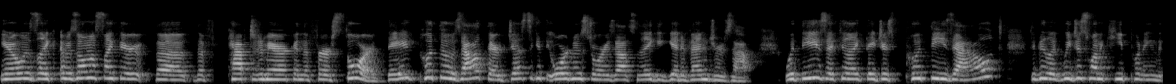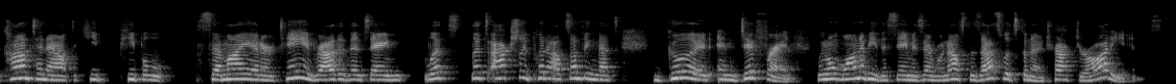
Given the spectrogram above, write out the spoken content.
You know, it was like it was almost like they're the the Captain America and the first Thor. They put those out there just to get the origin stories out so they could get Avengers out. With these, I feel like they just put these out to be like, we just want to keep putting the content out to keep people semi entertained rather than saying let's let's actually put out something that's good and different. We don't want to be the same as everyone else because that's what's going to attract your audience.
